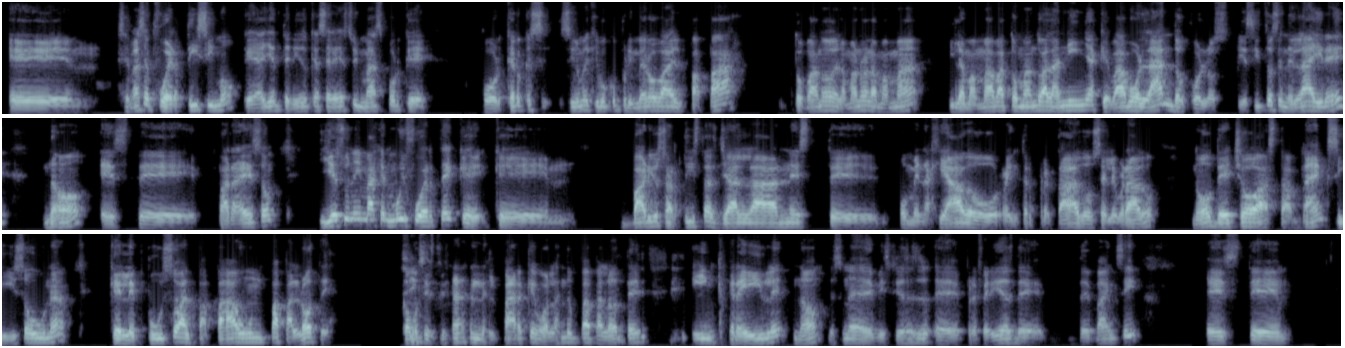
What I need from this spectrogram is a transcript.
Eh, se me hace fuertísimo que hayan tenido que hacer esto y más porque, porque creo que si no me equivoco, primero va el papá tomando de la mano a la mamá y la mamá va tomando a la niña que va volando con los piecitos en el aire, ¿no? Este, para eso. Y es una imagen muy fuerte que, que mm, varios artistas ya la han este, homenajeado, reinterpretado, celebrado, ¿no? De hecho, hasta Banksy hizo una que le puso al papá un papalote, como si estuviera en el parque volando un papalote, increíble, ¿no? Es una de mis piezas eh, preferidas de, de Banksy. Este,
